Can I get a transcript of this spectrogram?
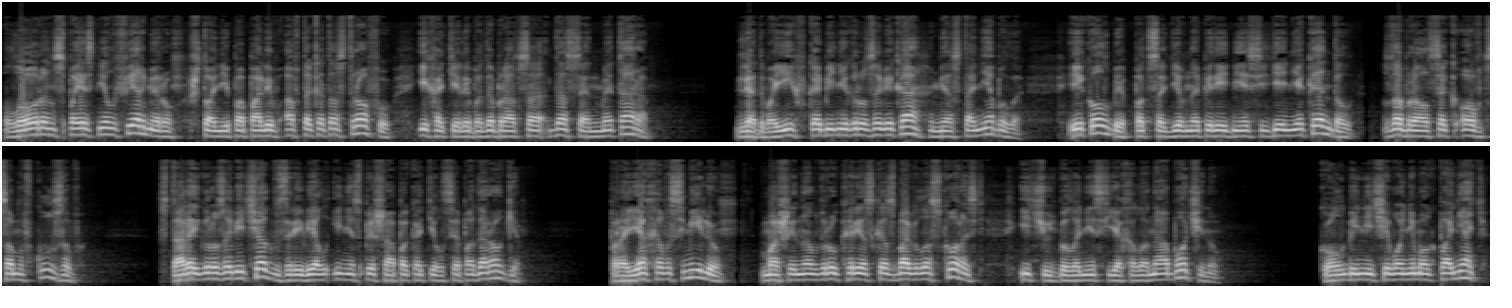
Лоуренс пояснил фермеру, что они попали в автокатастрофу и хотели бы добраться до Сен-Метара. Для двоих в кабине грузовика места не было, и Колби, подсадив на переднее сиденье Кэндалл, забрался к овцам в кузов. Старый грузовичок взревел и не спеша покатился по дороге. Проехав с милю, машина вдруг резко сбавила скорость и чуть было не съехала на обочину. Колби ничего не мог понять,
